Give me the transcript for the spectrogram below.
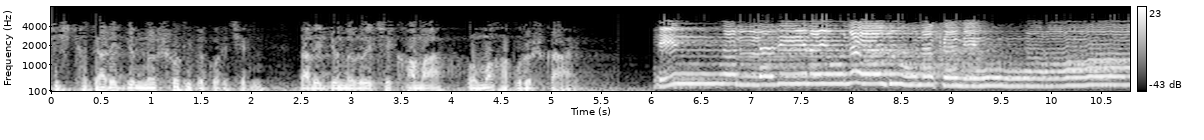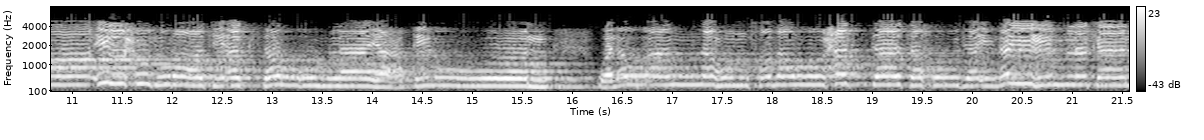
শিষ্টাচারের জন্য শোধিত করেছেন। তাদের জন্য রয়েছে ক্ষমা ও মহাপুরস্কার। পুরস্কার ولو أنهم صبروا حتى تخرج إليهم لكان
